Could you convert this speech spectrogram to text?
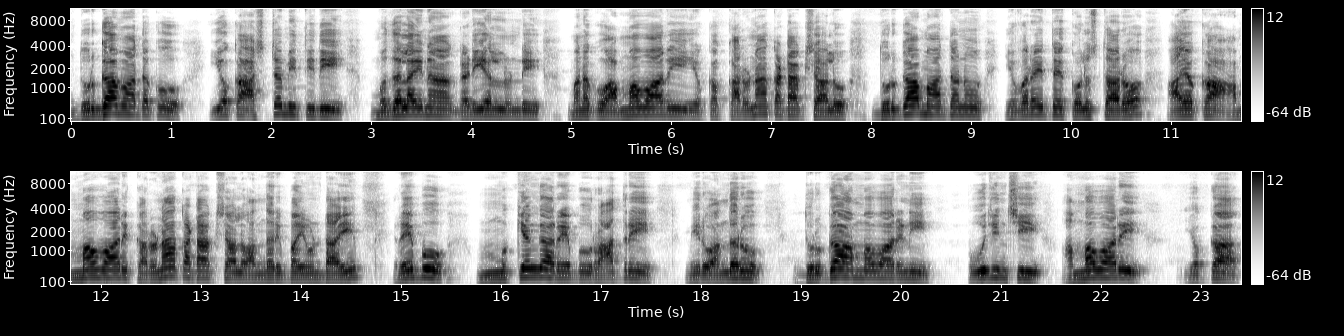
దుర్గామాతకు ఈ యొక్క అష్టమి తిథి మొదలైన గడియల నుండి మనకు అమ్మవారి యొక్క కరుణా కటాక్షాలు దుర్గామాతను ఎవరైతే కొలుస్తారో ఆ యొక్క అమ్మవారి కరుణా కటాక్షాలు అందరిపై ఉంటాయి. రేపు ముఖ్యంగా రేపు రాత్రి మీరు అందరూ దుర్గా అమ్మవారిని పూజించి అమ్మవారి యొక్క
